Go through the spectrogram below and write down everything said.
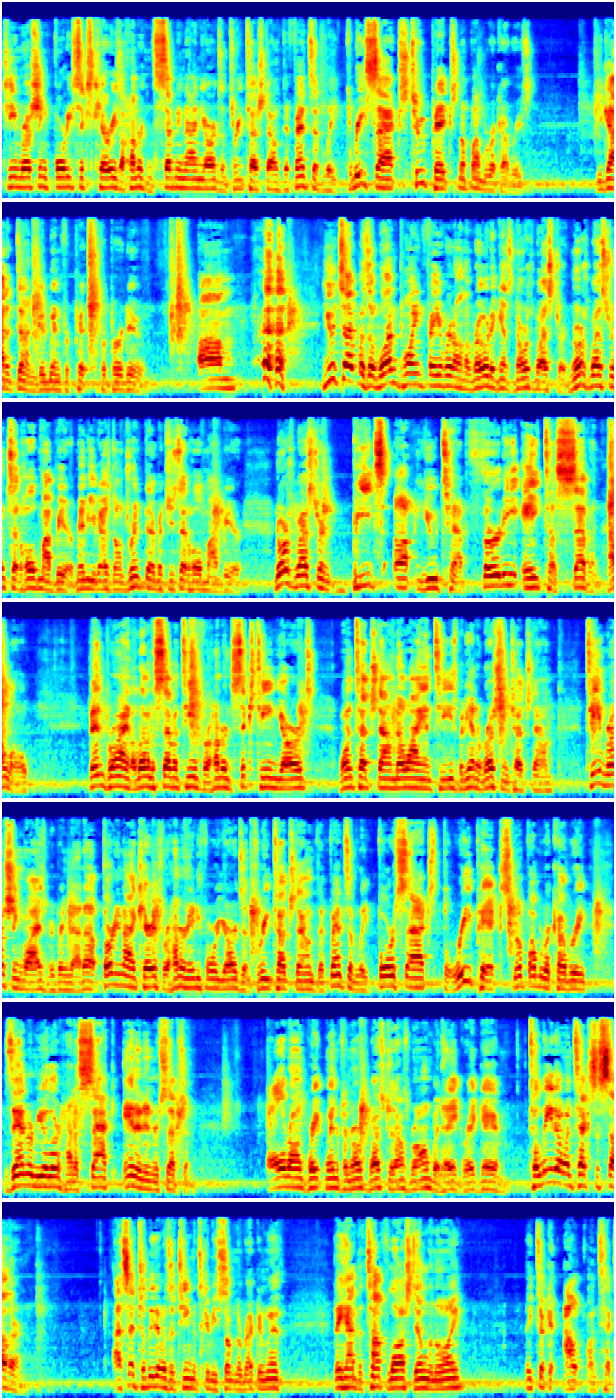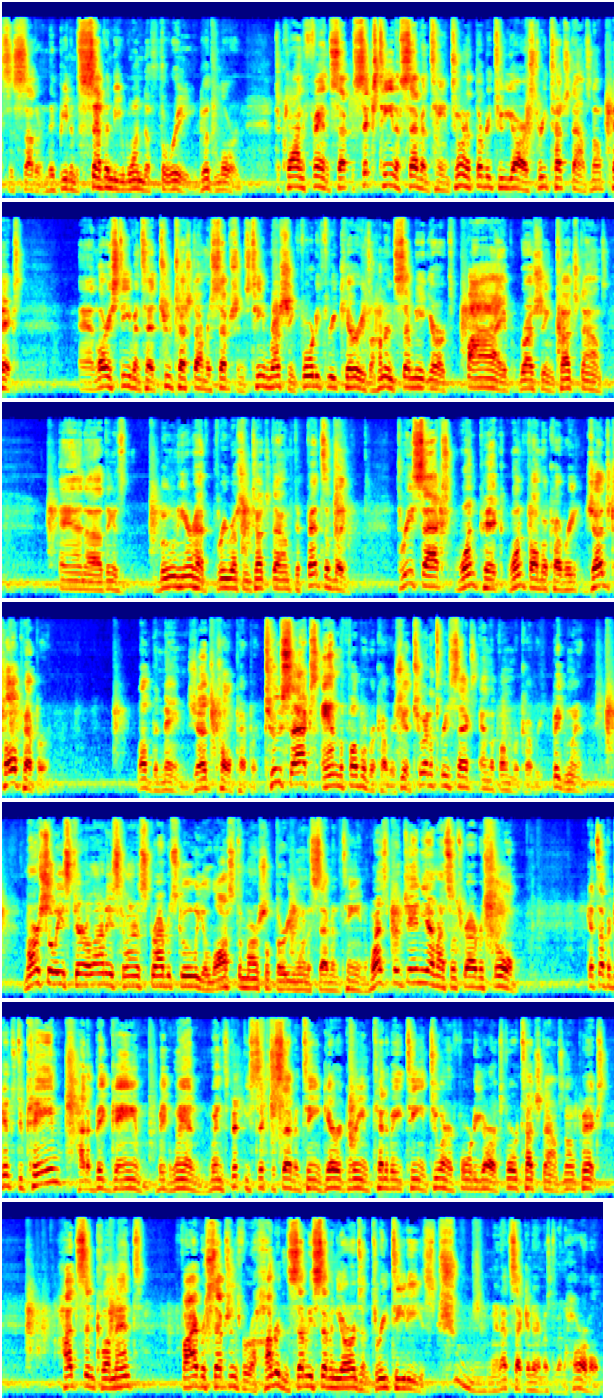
Team rushing 46 carries, 179 yards, and three touchdowns. Defensively, three sacks, two picks, no fumble recoveries. You got it done. Good win for for Purdue. Um, UTEP was a one point favorite on the road against Northwestern. Northwestern said, Hold my beer. Maybe you guys don't drink there, but you said, Hold my beer. Northwestern beats up UTEP 38 to 7. Hello. Ben Bryant, 11 to 17 for 116 yards, one touchdown, no INTs, but he had a rushing touchdown. Team rushing wise, we bring that up 39 carries for 184 yards and three touchdowns. Defensively, four sacks, three picks, no fumble recovery. Xander Mueller had a sack and an interception. All around great win for Northwestern. I was wrong, but hey, great game. Toledo and Texas Southern. I said Toledo was a team that's going to be something to reckon with. They had the tough loss to Illinois. They took it out on Texas Southern. They beat them 71 to 3. Good lord. Dequan Finn, 16 of 17, 232 yards, three touchdowns, no picks. And Larry Stevens had two touchdown receptions. Team rushing, 43 carries, 178 yards, five rushing touchdowns. And uh, I think it's Boone here had three rushing touchdowns. Defensively, three sacks, one pick, one fumble recovery. Judge Culpepper, love the name, Judge Culpepper, two sacks and the fumble recovery. She had two out of three sacks and the fumble recovery. Big win. Marshall, East Carolina, East Carolina Subscriber School. You lost to Marshall 31 to 17. West Virginia, my subscriber school. Gets up against Duquesne. Had a big game. Big win. Wins 56 to 17. Garrett Greene, 10 of 18. 240 yards. Four touchdowns. No picks. Hudson Clement, five receptions for 177 yards and three TDs. man, that secondary must have been horrible.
